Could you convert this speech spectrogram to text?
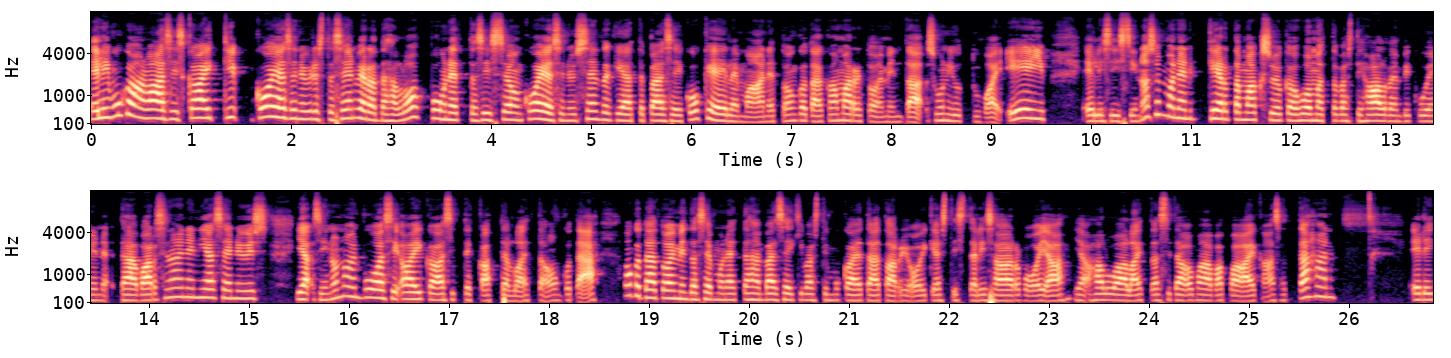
Eli mukaan vaan siis kaikki koejäsenyydestä sen verran tähän loppuun, että siis se on koejäsenyys sen takia, että pääsee kokeilemaan, että onko tämä kamaritoiminta sun juttu vai ei. Eli siis siinä on semmoinen kertamaksu, joka on huomattavasti halvempi kuin tämä varsinainen jäsenyys, ja siinä on noin vuosi aikaa sitten katsella, että onko tämä, onko tämä toiminta semmoinen, että tähän pääsee kivasti mukaan ja tämä tarjoaa oikeasti sitä lisäarvoa ja, ja haluaa laittaa sitä omaa vapaa-aikaansa tähän. Eli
